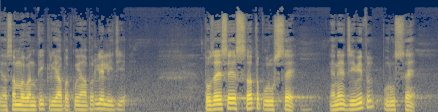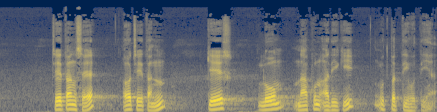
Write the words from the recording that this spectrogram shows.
या संभवंती क्रियापद को यहाँ पर ले लीजिए। तो जैसे सत पुरुष से यानी जीवित पुरुष से। चेतन से, अचेतन, केश, लोम, नाखून आदि की उत्पत्ति होती है।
